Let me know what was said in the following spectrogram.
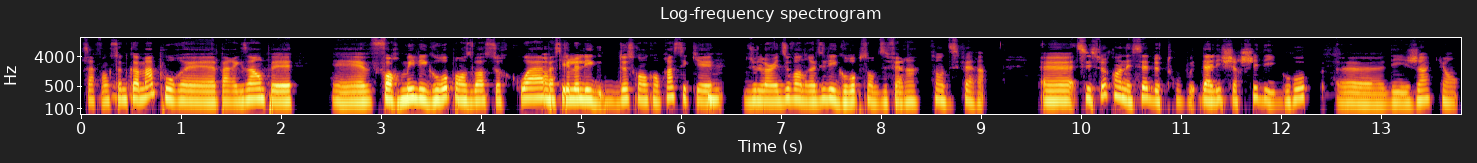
Ça fonctionne comment pour, euh, par exemple, euh, euh, former les groupes? On se base sur quoi? Parce que là, les, de ce qu'on comprend, c'est que Mm. du lundi au vendredi, les groupes sont différents. sont différents. Euh, c'est sûr qu'on essaie de trouver, d'aller chercher des groupes, euh, des gens qui ont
